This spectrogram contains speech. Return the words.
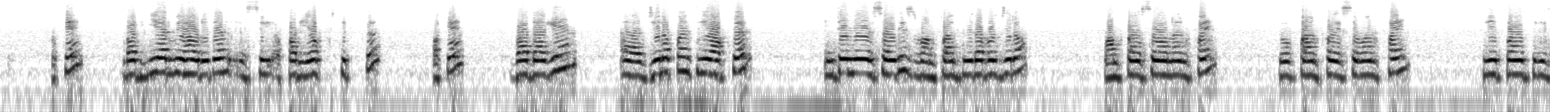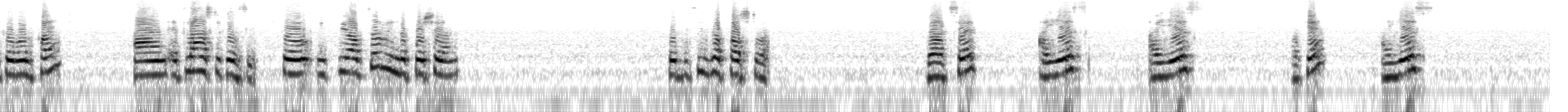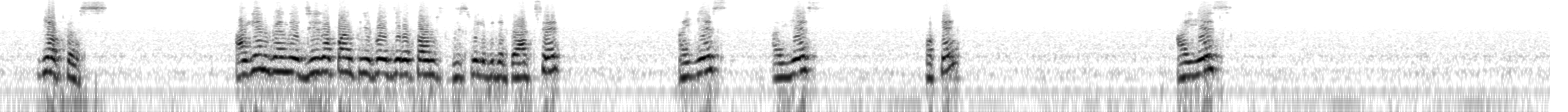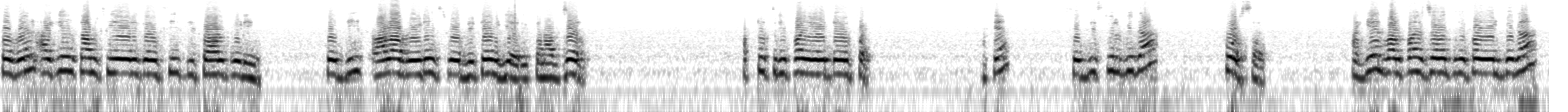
okay? But here we have written for f sixth okay? But again uh, 0.3 after intermediate side is 1.300 1.795 2.575 3.375 and at last you can see. So if you observe in the question so this is the first one. Back side is is okay? Is fs again when the 0.350 comes this will be the back side is is okay? I is so when again comes here you can see these all readings. So these all are readings were written here you can observe. Up to 3.895 okay? So this will be the force. again 1.735 will be the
